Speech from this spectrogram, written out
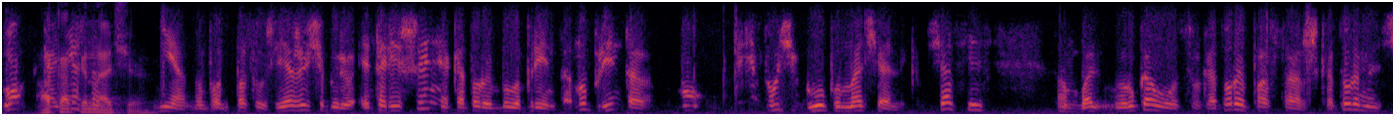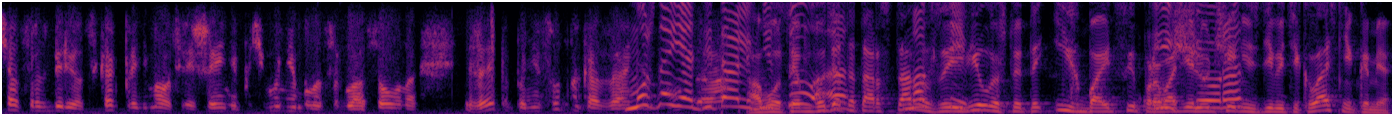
Но, А как конечно, иначе? Нет, ну по- послушай, я же еще говорю, это решение, которое было принято, оно принято ну, каким-то очень глупым начальником. Сейчас есть там, руководство, которое постарше, которое сейчас разберется, как принималось решение, почему не было согласовано, и за это понесут наказание. Можно я Да. детали А вот внесу? МВД А, Татарстана Максим, заявила, что это их бойцы проводили Еще учения раз. с девятиклассниками,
